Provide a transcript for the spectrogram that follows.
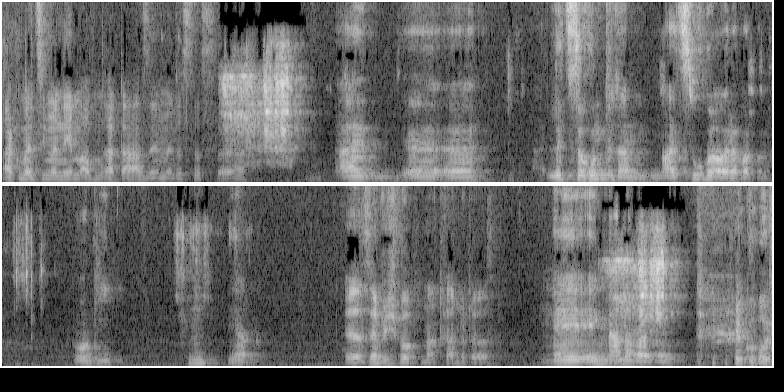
Ah, guck mal, jetzt sehen wir neben auf dem Radar, sehen wir, dass das. Äh, Äh, äh, äh, letzte Runde dann als Sucher oder was? Burgi. Hm, ja. Ja, das ist ja Wischwop mal dran, oder was? Nee, irgendein anderer so. Gut.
